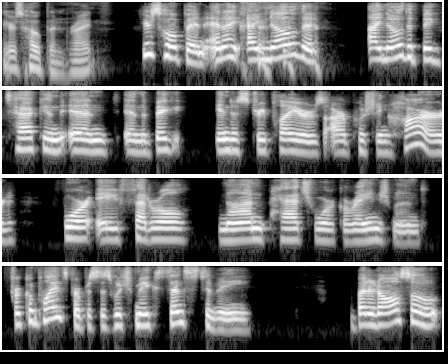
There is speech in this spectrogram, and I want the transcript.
here's hoping, right? Here's hoping. And I, I know that I know the big tech and, and, and the big industry players are pushing hard for a federal non patchwork arrangement for compliance purposes, which makes sense to me. But it also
